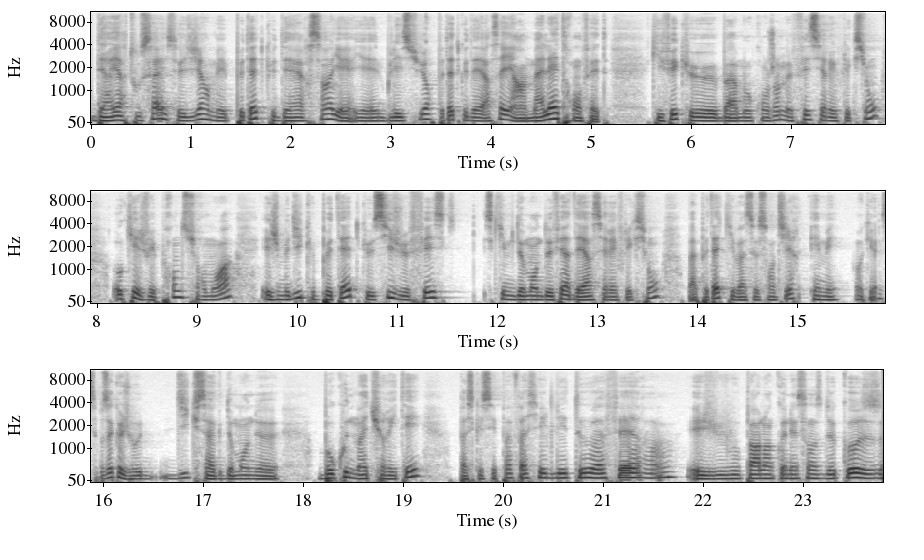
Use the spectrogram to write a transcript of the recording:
derrière tout ça et se dire, mais peut-être que derrière ça, il y, a une blessure, peut-être que derrière ça, il y a un mal-être en fait, qui fait que bah, mon conjoint me fait ces réflexions, ok, je vais prendre sur moi, et je me dis que peut-être que si je fais ce, qu'il me demande de faire derrière ces réflexions, bah, peut-être qu'il va se sentir aimé. C'est pour ça que je vous dis que ça demande euh, beaucoup de maturité, parce que c'est pas facile du tout à faire. Hein. Et je vous parle en connaissance de cause.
